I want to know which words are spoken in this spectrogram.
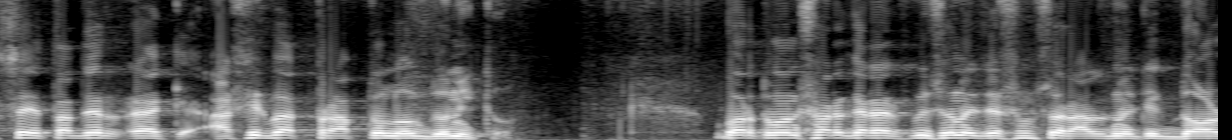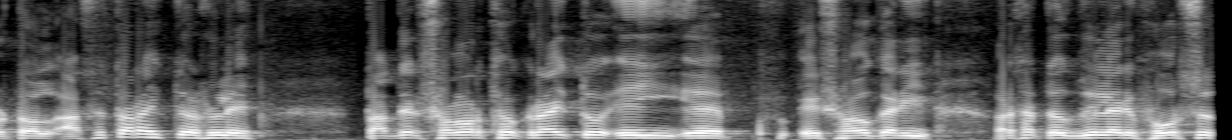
আছে, তাদের আশীর্বাদ প্রাপ্ত লোকজনই তো। বর্তমান সরকারের পিছনে যে সমস্ত রাজনৈতিক দলটল আছে, তারাই তো আসলে তাদের সমর্থকরাই তো এই এই সহকারী, অর্থাৎ অক্সিলারি ফোর্সে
